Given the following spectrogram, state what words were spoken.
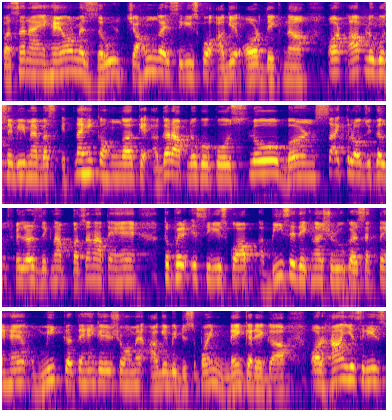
पसंद आए हैं, और मैं ज़रूर चाहूँगा इस सीरीज़ को आगे और देखना। और आप लोगों से भी मैं बस इतना ही कहूँगा कि अगर आप लोगों को स्लो बर्न साइकोलॉजिकल थ्रिलर्स देखना पसंद आते हैं तो फिर इस सीरीज़ को आप अभी से देखना शुरू कर सकते हैं। उम्मीद करते हैं कि ये शो हमें आगे भी डिसअपॉइंट नहीं करेगा। और हाँ ये सीरीज़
